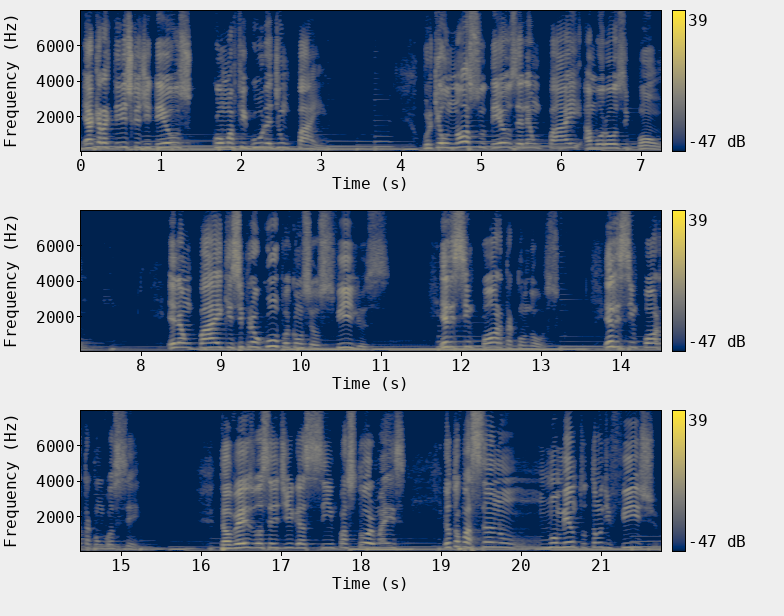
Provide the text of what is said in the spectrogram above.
é a característica de Deus como a figura de um pai. Porque o nosso Deus, ele é um pai amoroso e bom. Ele é um pai que se preocupa com seus filhos. Ele se importa conosco. Ele se importa com você. Talvez você diga assim, pastor, mas eu estou passando um momento tão difícil.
